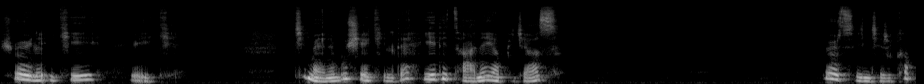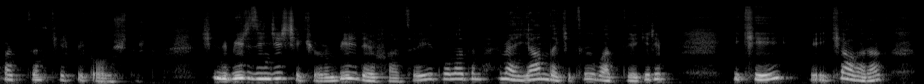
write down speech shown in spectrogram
Şöyle 2 ve 2 çimeni bu şekilde 7 tane yapacağız. 4 zinciri kapattım kirpik oluşturdum. Şimdi bir zincir çekiyorum. Bir defa tığı doladım. Hemen yandaki tığ battıya girip 2 ve 2 alarak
